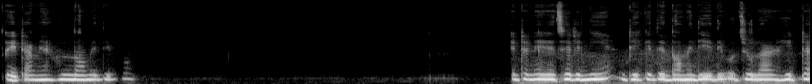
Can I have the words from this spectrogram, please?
তো এটা আমি এখন দমে দিব। এটা নেড়ে ছেড়ে নিয়ে ঢেকে দিয়ে দমে দিয়ে দিব। চুলার হিটটা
